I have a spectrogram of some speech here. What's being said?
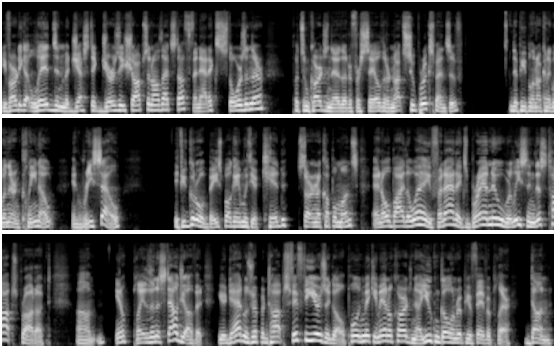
You've already got lids and majestic jersey shops and all that stuff, fanatics stores in there. Put some cards in there that are for sale that are not super expensive. The people are not going to go in there and clean out and resell. If you go to a baseball game with your kid starting in a couple months, and oh, by the way, Fanatics brand new releasing this Topps product, um, you know, play the nostalgia of it. Your dad was ripping Topps 50 years ago, pulling Mickey Mantle cards. Now you can go and rip your favorite player. Done.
